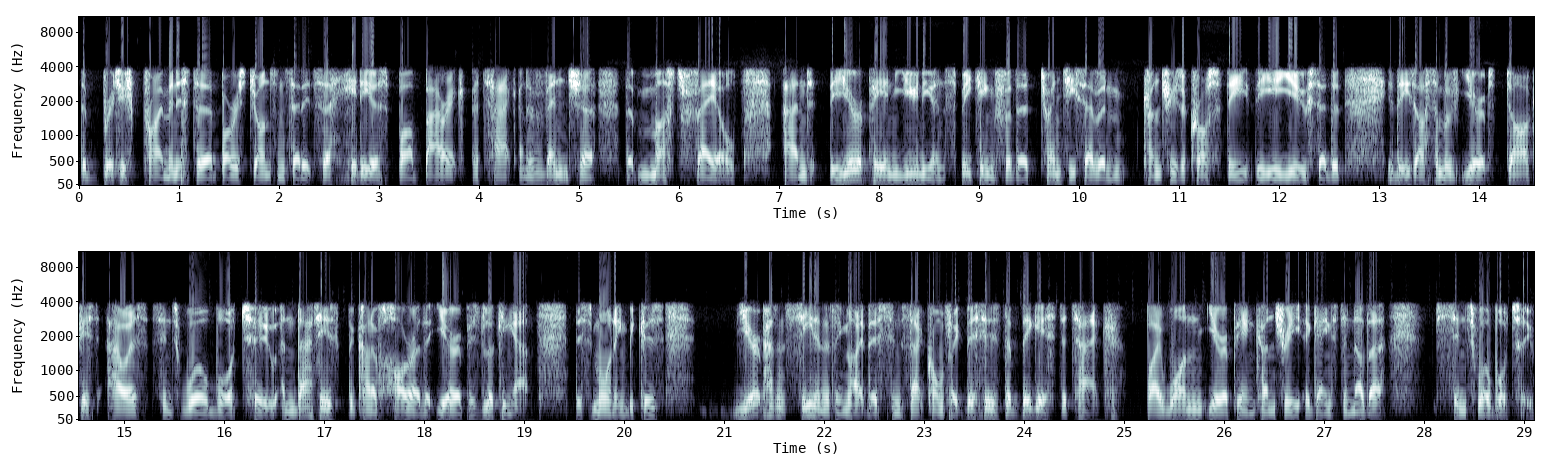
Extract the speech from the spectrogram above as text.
The British Prime Minister, Boris Johnson, said it's a hideous, barbaric attack and a venture that must fail. And the European Union, speaking for the 27 countries across the, the EU said that these are some of Europe's darkest hours since World War II. And that is the kind of horror that Europe is looking at this morning because Europe hasn't seen anything like this since that conflict. This is the biggest attack by one European country against another since World War II.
